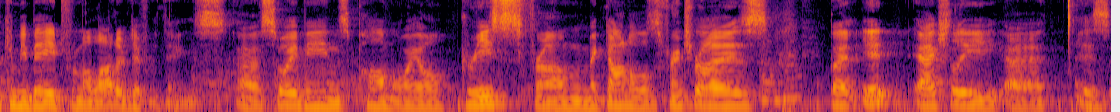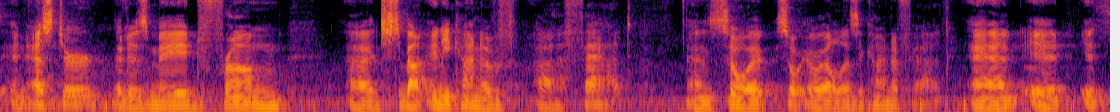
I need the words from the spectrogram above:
can be made from a lot of different things uh, soybeans, palm oil, grease from McDonald's french fries, mm-hmm. but it actually uh, is an ester that is made from uh, just about any kind of uh, fat. And soy, soy oil is a kind of fat. And it, it,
